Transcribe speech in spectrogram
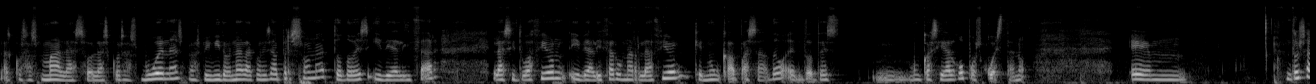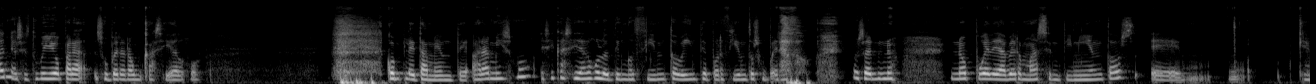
las cosas malas o las cosas buenas, no has vivido nada con esa persona, todo es idealizar la situación, idealizar una relación que nunca ha pasado, entonces un casi algo pues cuesta, ¿no? Em, dos años estuve yo para superar a un casi algo. Completamente. Ahora mismo ese casi algo lo tengo 120% superado. o sea, no, no puede haber más sentimientos em, que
